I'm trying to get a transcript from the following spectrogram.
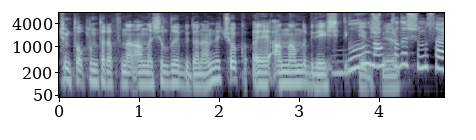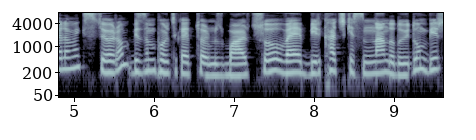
tüm toplum tarafından anlaşıldığı bir dönemde çok e, anlamlı bir değişiklik Bu diye düşünüyorum. noktada şunu söylemek istiyorum. Bizim politika editörümüz Bartu ve birkaç kesimden de duyduğum bir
